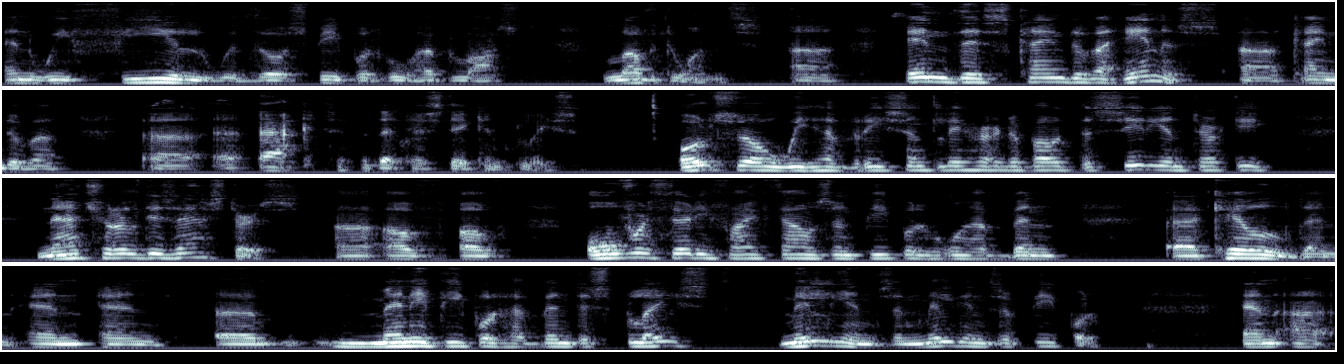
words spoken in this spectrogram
and we feel with those people who have lost loved ones uh, in this kind of a heinous uh, kind of a uh, act that has taken place. Also, we have recently heard about the Syrian Turkey natural disasters uh, of of over 35,000 people who have been uh, killed and and and um, many people have been displaced, millions and millions of people, and uh,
